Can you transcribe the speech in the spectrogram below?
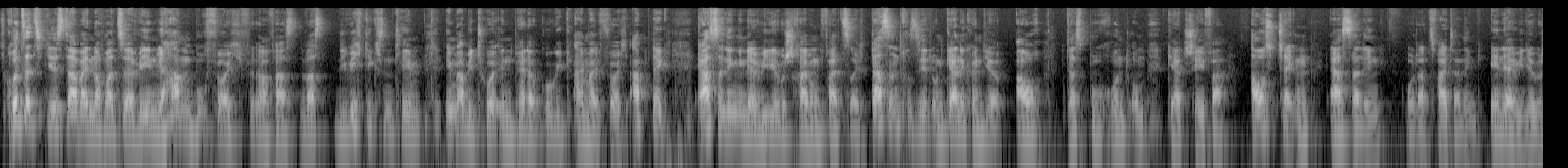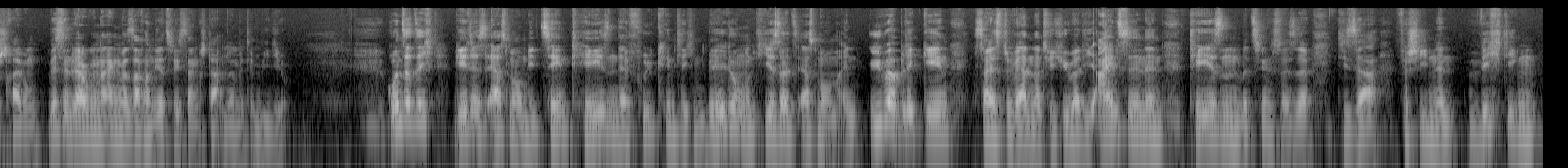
Grundsätzlich ist dabei nochmal zu erwähnen, wir haben ein Buch für euch verfasst, was die wichtigsten Themen im Abitur in Pädagogik einmal für euch abdeckt. Erster Link in der Videobeschreibung, falls euch das interessiert und gerne könnt ihr auch das Buch rund um Gerd Schäfer auschecken. Erster Link oder zweiter Link in der Videobeschreibung. Bisschen Werbung in eigener Sache und jetzt würde ich sagen, starten wir mit dem Video. Grundsätzlich geht es erstmal um die zehn Thesen der frühkindlichen Bildung und hier soll es erstmal um einen Überblick gehen. Das heißt, wir werden natürlich über die einzelnen Thesen bzw. diese verschiedenen wichtigen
